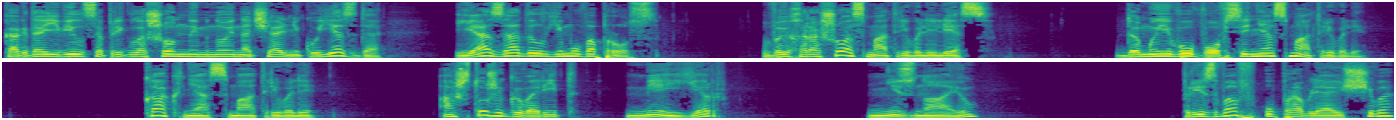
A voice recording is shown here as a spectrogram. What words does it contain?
Когда явился приглашенный мной начальник уезда, я задал ему вопрос. «Вы хорошо осматривали лес?» «Да мы его вовсе не осматривали». «Как не осматривали?» «А что же говорит Мейер?» «Не знаю». Призвав управляющего,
